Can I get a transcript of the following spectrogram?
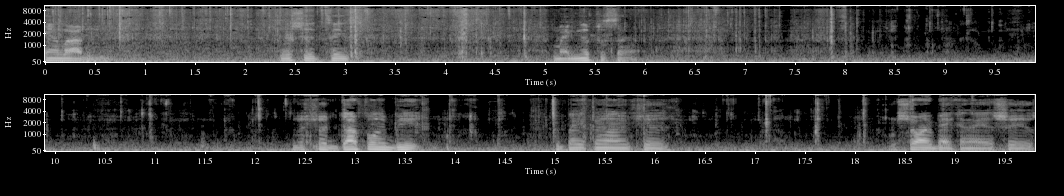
Can't lie to you. This shit tastes magnificent. This should definitely beat the bacon and cheese. I'm sorry, bacon and cheese,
